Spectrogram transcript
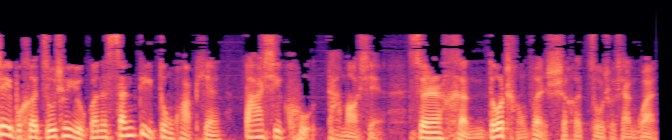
这部和足球有关的 3D 动画片《巴西库大冒险》，虽然很多成分是和足球相关，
